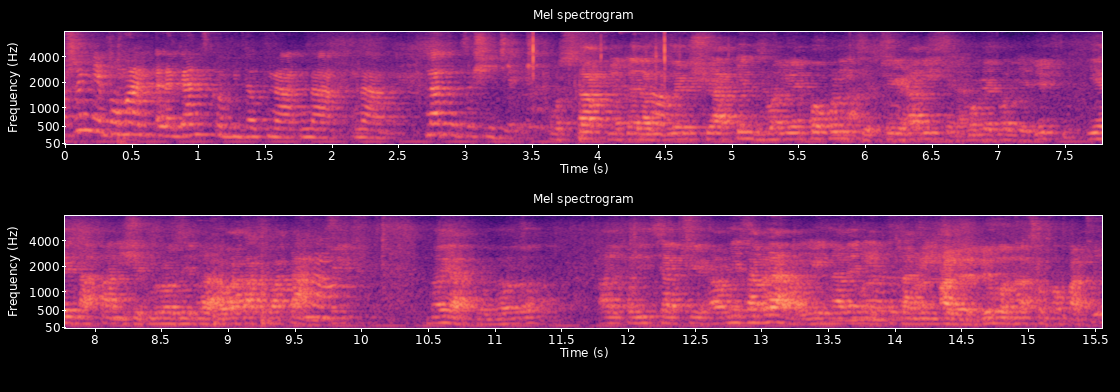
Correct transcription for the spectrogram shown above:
przy mnie, bo mają elegancko widok na, na, na, na to, co się dzieje. Ostatnio teraz byłem świadkiem, dzwoniłem po policję. Przyjechaliście, mogę powiedzieć. Jedna pani się tu rozebrała, zaszła tańczyć. No jak to, no, no. Ale policja przyjechała, nie zabrała jej, no ale nie, to tam jej... Ale było na co popatrzeć?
